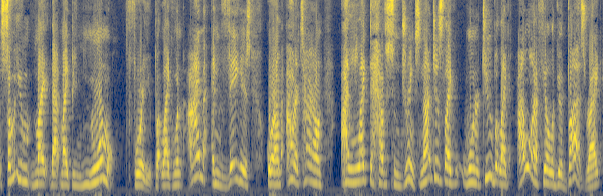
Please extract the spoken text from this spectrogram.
some of you might that might be normal for you but like when i'm in vegas or i'm out of town I like to have some drinks, not just like one or two, but like I want to feel a good buzz, right?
